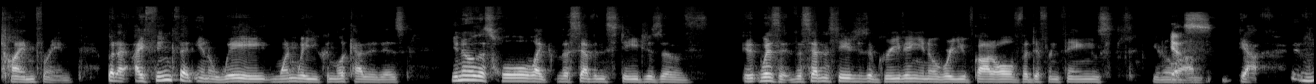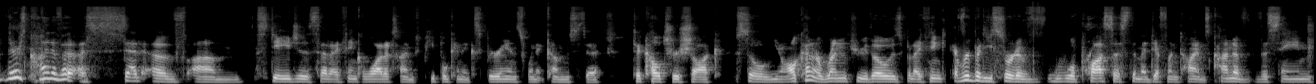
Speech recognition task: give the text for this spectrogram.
time frame, but I, I think that in a way, one way you can look at it is, you know, this whole like the seven stages of it was it the seven stages of grieving you know where you've got all of the different things you know yes. um, yeah there's kind of a, a set of um, stages that I think a lot of times people can experience when it comes to to culture shock. So you know, I'll kind of run through those, but I think everybody sort of will process them at different times, kind of the same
